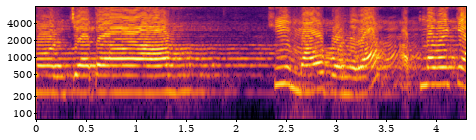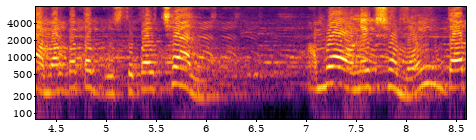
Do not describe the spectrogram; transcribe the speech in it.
মর্যাদা। কি মা বোনেরা, আপনারা কি আমার কথা বুঝতে পারছেন? আমরা অনেক সময় দাঁত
